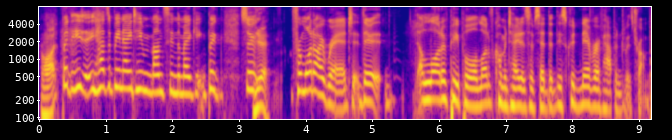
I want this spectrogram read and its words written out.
right? But it, it has it been 18 months in the making? But so Yeah. from what I read, there a lot of people, a lot of commentators have said that this could never have happened with Trump.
